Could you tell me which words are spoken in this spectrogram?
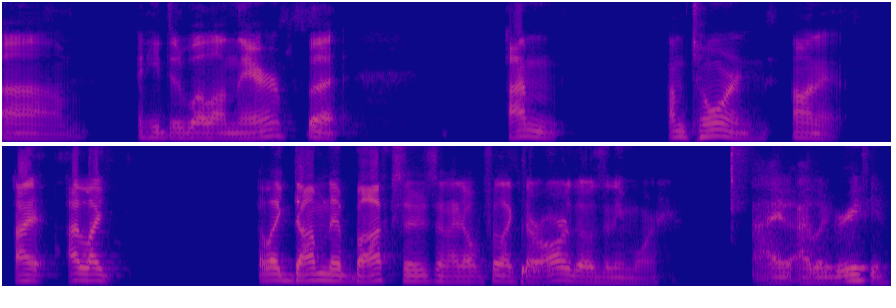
um and he did well on there but i'm i'm torn on it i i like i like dominant boxers and i don't feel like there are those anymore I, I would agree with you.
